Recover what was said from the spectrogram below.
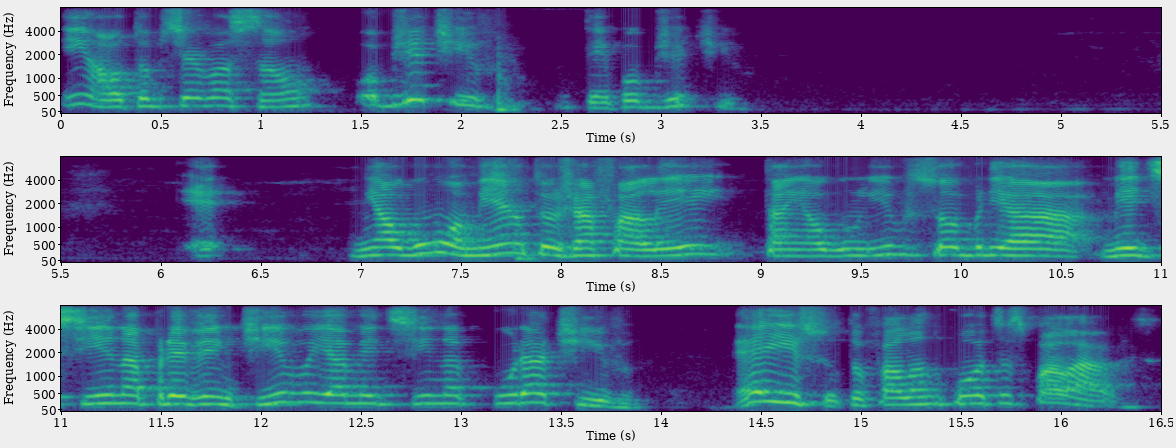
em autoobservação objetiva, tempo objetivo. É, em algum momento eu já falei, está em algum livro, sobre a medicina preventiva e a medicina curativa. É isso, estou falando com outras palavras.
